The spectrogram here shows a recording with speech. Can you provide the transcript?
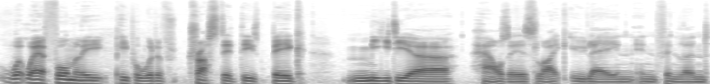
where formerly people would have trusted these big media houses like Yle in, in Finland.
